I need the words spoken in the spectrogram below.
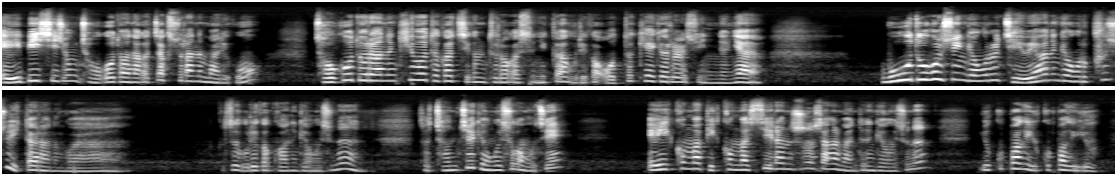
A, B, C 중 적어도 하나가 짝수라는 말이고 적어도라는 키워드가 지금 들어갔으니까 우리가 어떻게 해결을 할 수 있느냐 모두 홀수인 경우를 제외하는 경우로 풀 수 있다라는 거야. 그래서 우리가 구하는 경우의 수는 자, 전체 경우의 수가 뭐지? A, B, C라는 순서상을 만드는 경우의 수는 6 곱하기 6 곱하기 6.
